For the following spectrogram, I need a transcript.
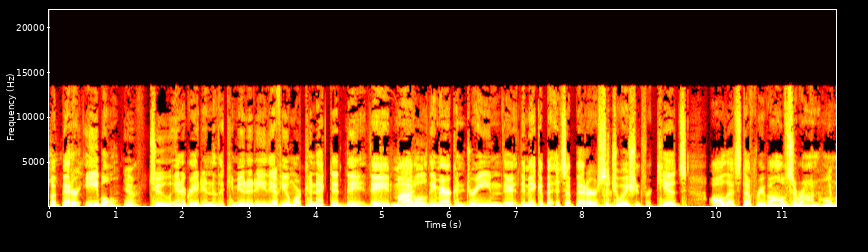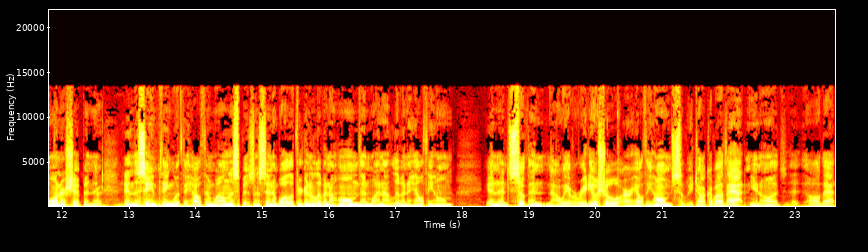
but better able yeah. to integrate into the community. They feel more connected. They they model right. the American dream. They they make a it's a better situation for kids. All that stuff revolves around home yep. ownership, and right. and the same thing with the health and wellness business. And well, if you're going to live in a home, then why not live in a healthy home? and then so then now we have a radio show our healthy homes so we talk about that you know it's, all that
